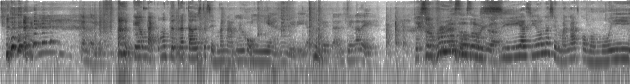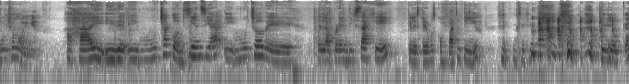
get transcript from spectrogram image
¿Qué onda, Viri? ¿Qué onda? ¿Cómo te he tratado esta semana? Muy bien, Viri. ¿a ti ¿Qué tal? Llena de, de sorpresas, amiga. Sí, ha sido una semana como muy... Mucho movimiento. Ajá, y, y, de- y mucha conciencia y mucho de el aprendizaje que les queremos compartir. Qué loca.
